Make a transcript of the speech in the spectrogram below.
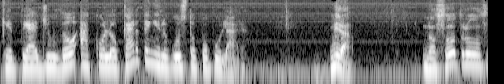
que te ayudó a colocarte en el gusto popular? Mira, nosotros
